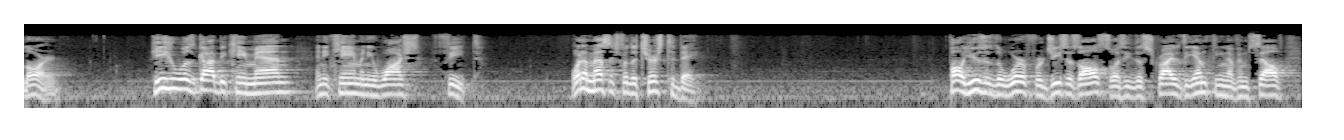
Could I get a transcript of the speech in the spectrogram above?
Lord. He who was God became man, and he came and he washed feet. What a message for the church today. Paul uses the word for Jesus also as he describes the emptying of himself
